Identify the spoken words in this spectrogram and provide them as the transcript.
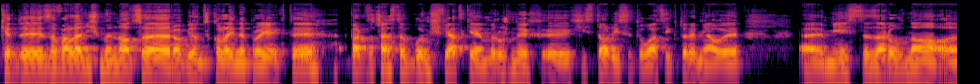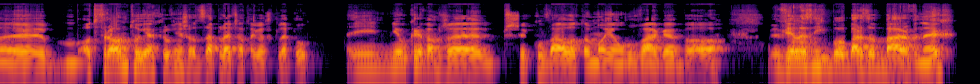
kiedy zawalaliśmy noce robiąc kolejne projekty, bardzo często byłem świadkiem różnych historii, sytuacji, które miały miejsce zarówno od frontu, jak również od zaplecza tego sklepu. I nie ukrywam, że przykuwało to moją uwagę, bo wiele z nich było bardzo barwnych.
